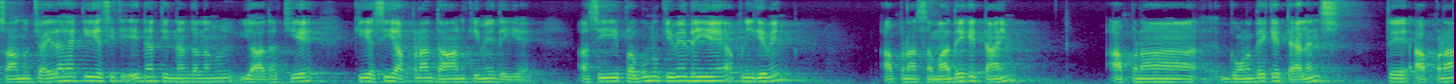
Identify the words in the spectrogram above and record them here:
ਸਾਨੂੰ ਚਾਹੀਦਾ ਹੈ ਕਿ ਅਸੀਂ ਇਹਨਾਂ ਤਿੰਨਾਂ ਗੱਲਾਂ ਨੂੰ ਯਾਦ ਰੱਖੀਏ ਕਿ ਅਸੀਂ ਆਪਣਾ ਦਾਨ ਕਿਵੇਂ ਦਈਏ। ਅਸੀਂ ਪ੍ਰਭੂ ਨੂੰ ਕਿਵੇਂ ਦਈਏ ਆਪਣੀ ਗਿਵਿੰਗ ਆਪਣਾ ਸਮਾਂ ਦੇ ਕੇ ਟਾਈਮ ਆਪਣਾ ਗੁਣ ਦੇ ਕੇ ਟੈਲੈਂਟਸ ਤੇ ਆਪਣਾ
